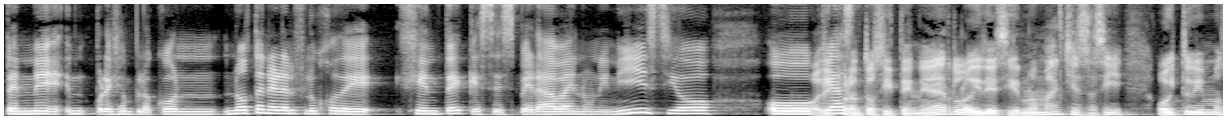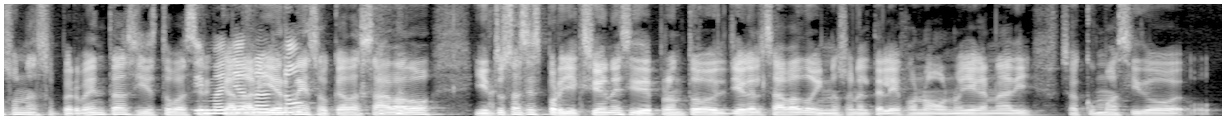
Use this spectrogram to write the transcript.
tener, por ejemplo, con no tener el flujo de gente que se esperaba en un inicio o, de has- pronto sí tenerlo y decir, no manches, así, hoy tuvimos unas superventas y esto va a ser cada no. viernes o cada sábado. y entonces haces proyecciones y de pronto llega el sábado y no suena el teléfono o no llega nadie. O sea, ¿cómo ha sido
